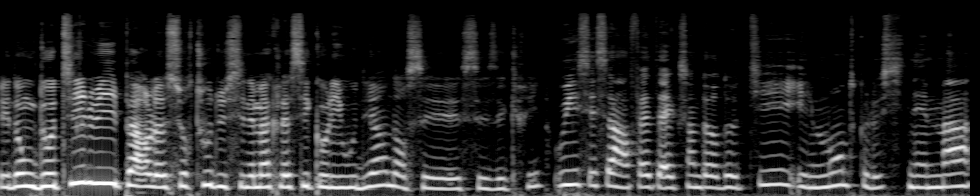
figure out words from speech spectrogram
Et donc Doty, lui, il parle surtout du cinéma classique hollywoodien dans ses, ses écrits. Oui, c'est ça. En fait, Alexander Doty, il montre que le cinéma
